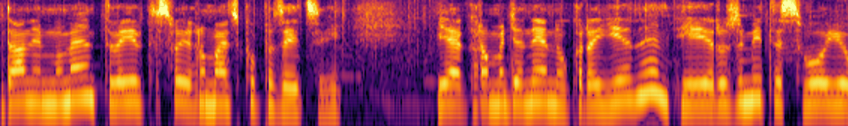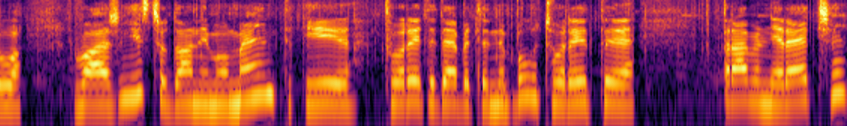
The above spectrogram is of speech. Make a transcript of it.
в даний момент виявити свою громадську позицію як громадянин України і розуміти свою важність у даний момент і творити, де би ти не був, творити правильні речі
